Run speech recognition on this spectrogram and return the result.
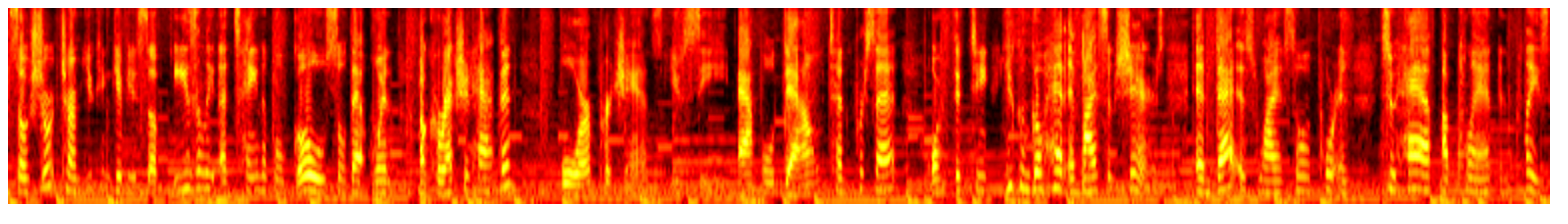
So short term, you can give yourself easily attainable goals so that when a correction happens, or perchance you see Apple down 10% or 15 you can go ahead and buy some shares. And that is why it's so important to have a plan in place.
